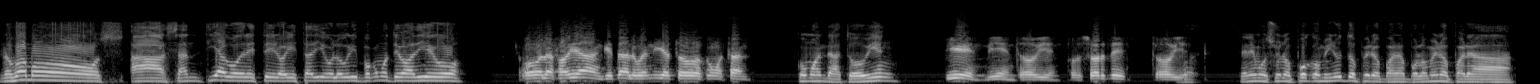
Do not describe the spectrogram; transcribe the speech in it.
Nos vamos a Santiago del Estero. Ahí está Diego Logripo. ¿Cómo te va, Diego? Hola, Fabián. ¿Qué tal? Buen día a todos. ¿Cómo están? ¿Cómo andás? ¿Todo bien? Bien, bien, todo bien. Por suerte, todo bien. tenemos unos pocos minutos, pero para por lo menos para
